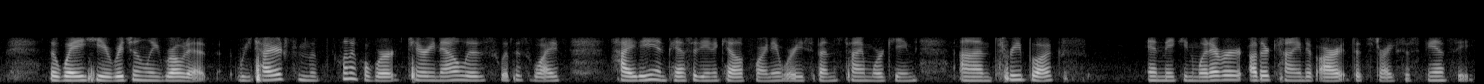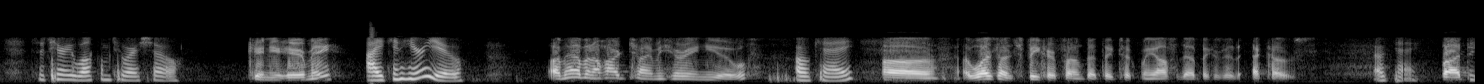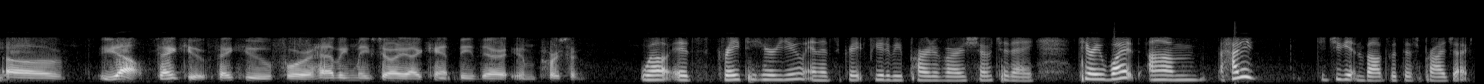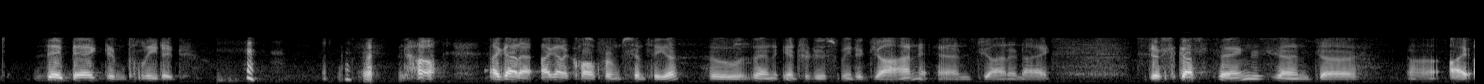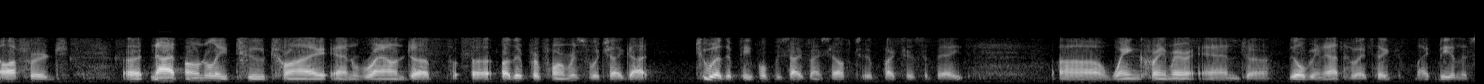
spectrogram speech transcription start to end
the way he originally wrote it. Retired from the clinical work, Terry now lives with his wife, Heidi, in Pasadena, California, where he spends time working on three books and making whatever other kind of art that strikes his fancy. So, Terry, welcome to our show. Can you hear me? I can hear you. I'm having a hard time hearing you. Okay. Uh, I was on speakerphone, but they took me off of that because it echoes. Okay. But uh, yeah, thank you, thank you for having me. Sorry I can't be there in person. Well, it's great to hear you, and it's great for you to be part of our show today. Terry, what? Um, how did did you get involved with this project? They begged and pleaded. no, I got a I got a call from Cynthia, who then introduced me to John, and John and I discussed things, and uh, uh, I offered uh, not only to try and round up uh, other performers, which I got two other people besides myself to participate. Uh, Wayne Kramer and uh, Bill Burnett, who I think might be in this,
